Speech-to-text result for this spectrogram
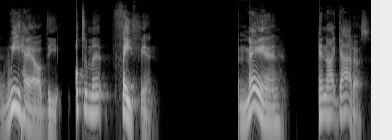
we have the ultimate faith in. Man cannot guide us.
